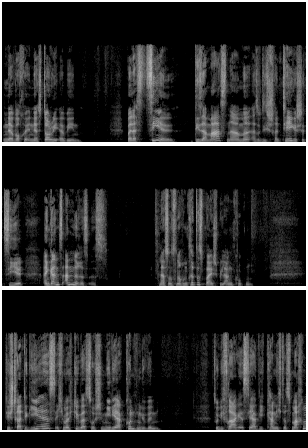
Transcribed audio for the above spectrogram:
in der Woche in der Story erwähnen. Weil das Ziel dieser Maßnahme, also das strategische Ziel, ein ganz anderes ist. Lass uns noch ein drittes Beispiel angucken. Die Strategie ist, ich möchte über Social Media Kunden gewinnen. So, die Frage ist ja, wie kann ich das machen?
